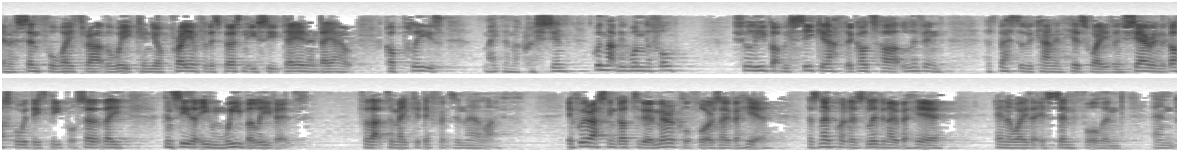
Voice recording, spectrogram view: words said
in a sinful way throughout the week and you're praying for this person that you see day in and day out, God, please make them a Christian. Wouldn't that be wonderful? Surely you've got to be seeking after God's heart, living as best as we can in His ways and sharing the gospel with these people so that they can see that even we believe it for that to make a difference in their life. If we're asking God to do a miracle for us over here, there's no point in us living over here in a way that is sinful and, and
